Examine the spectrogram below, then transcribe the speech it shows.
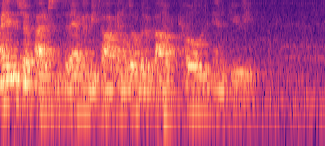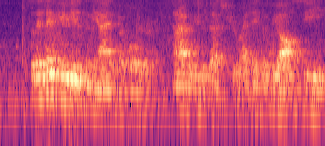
My name is Jeff Patterson. Today I'm going to be talking a little bit about code and beauty. So they say beauty is in the eye of the beholder, and I believe that that's true. I think that we all see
